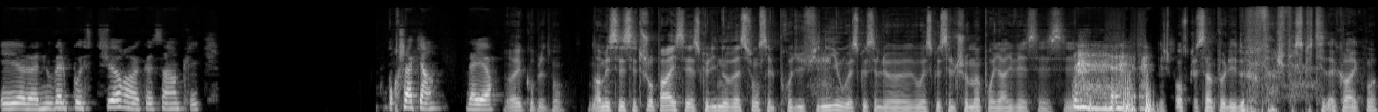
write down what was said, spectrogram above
et la nouvelle posture que ça implique pour chacun d'ailleurs. Oui, complètement. Non, mais c'est toujours pareil. C'est est-ce que l'innovation c'est le produit fini ou est-ce que c'est le ou est-ce que c'est le chemin pour y arriver? C'est je pense que c'est un peu les deux. Enfin, je pense que tu es d'accord avec moi.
